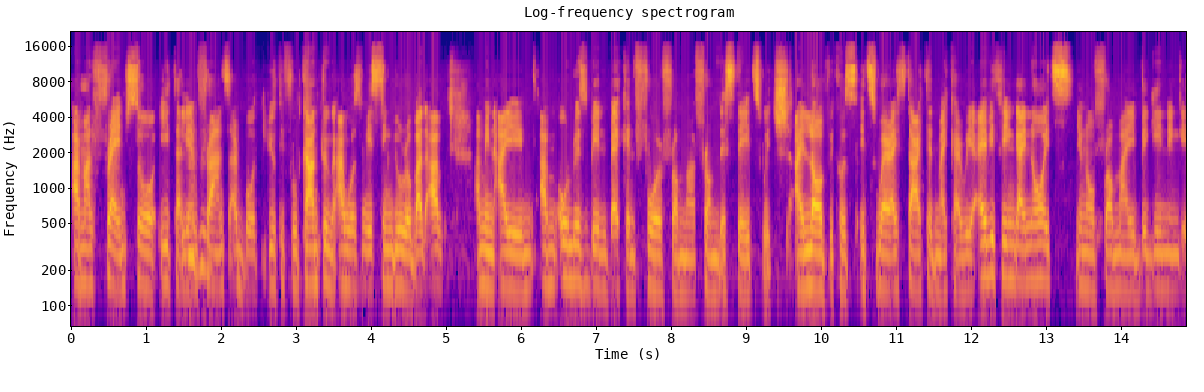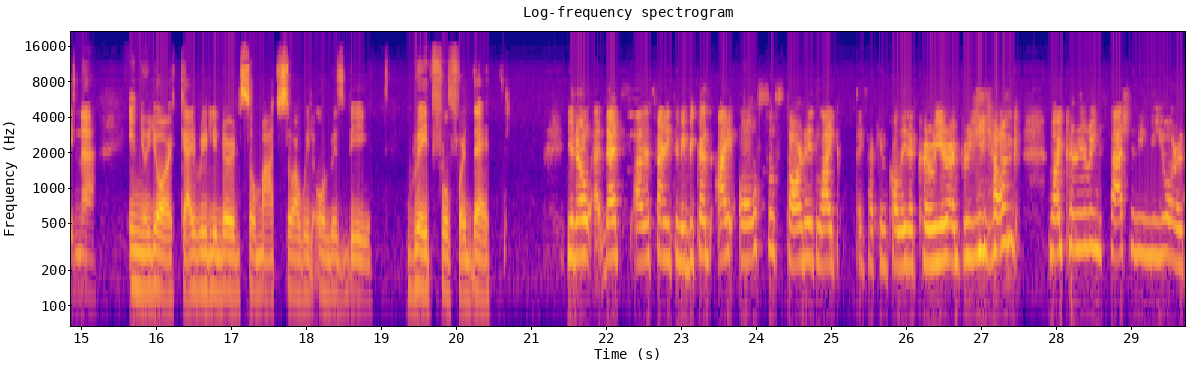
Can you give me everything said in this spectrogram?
I'm half French, so Italy and mm-hmm. France are both beautiful countries. I was missing Europe, but I, I mean, I I'm always been back and forth from uh, from the states, which I love because it's where I started my career. Everything I know it's you know from my beginning in uh, in New York. I really learned so much, so I will always be grateful for that. You know that's uh, that's funny to me because I also started like if I can call it a career. I'm pretty young. My career in fashion in New York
